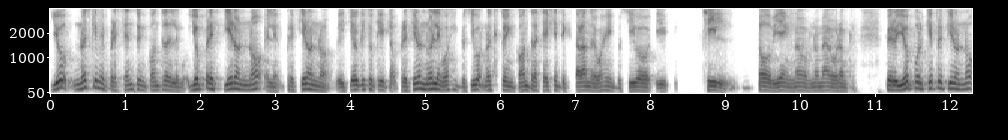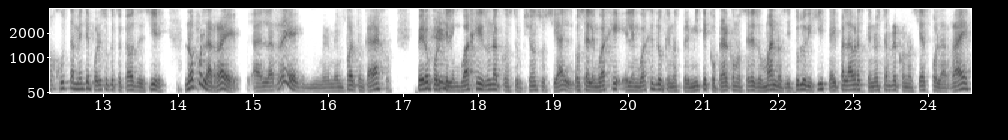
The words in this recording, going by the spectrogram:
yo no es que me presento en contra del lenguaje. Yo prefiero no, el, prefiero no. Y quiero que esto quede claro. Prefiero no el lenguaje inclusivo. No es que estoy en contra. Si hay gente que está hablando del lenguaje inclusivo y chill, todo bien, no, no me hago bronca. Pero yo, ¿por qué prefiero no? Justamente por eso que tú acabas de decir. No por la RAE, a la RAE me, importa un carajo, pero porque el lenguaje es una construcción social. O sea, el lenguaje, el lenguaje es lo que nos permite cooperar como seres humanos. Y tú lo dijiste, hay palabras que no están reconocidas por la RAE,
